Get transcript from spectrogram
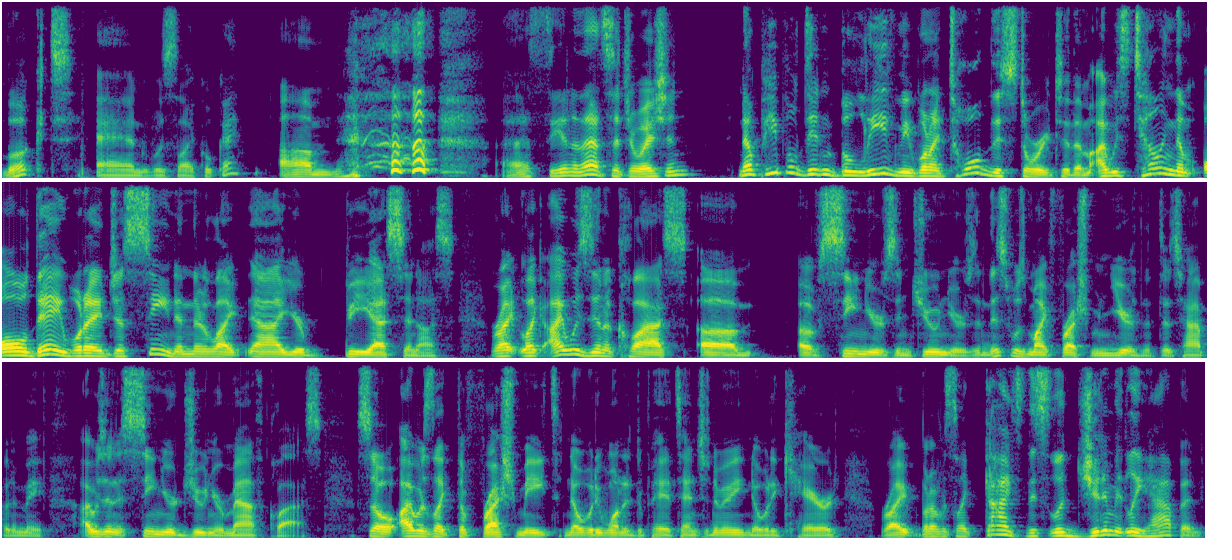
looked and was like, okay, um, that's the end of that situation. Now, people didn't believe me when I told this story to them. I was telling them all day what I had just seen, and they're like, nah, you're BSing us, right? Like, I was in a class um, of seniors and juniors, and this was my freshman year that this happened to me. I was in a senior junior math class. So I was like the fresh meat. Nobody wanted to pay attention to me, nobody cared, right? But I was like, guys, this legitimately happened.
